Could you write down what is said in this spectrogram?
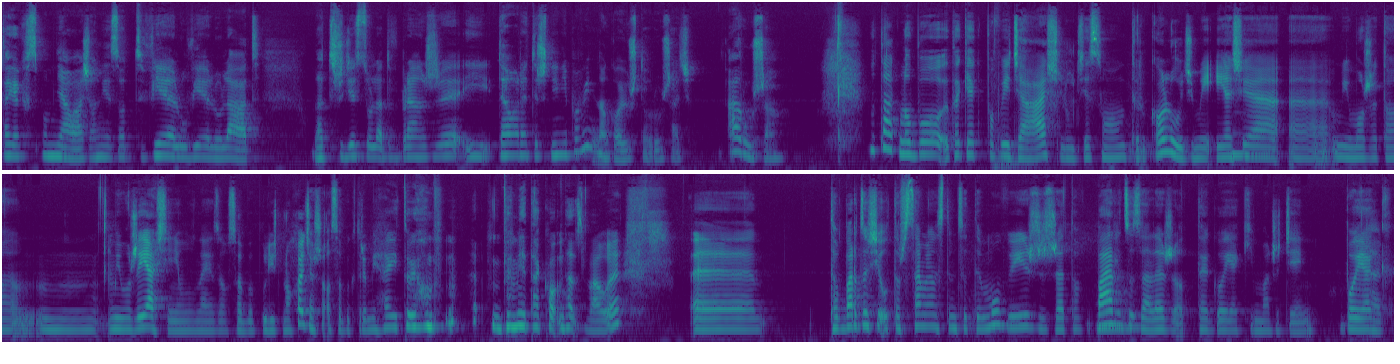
tak jak wspomniałaś, on jest od wielu, wielu lat, na 30 lat w branży i teoretycznie nie powinno go już to ruszać. A rusza. No tak, no bo tak jak powiedziałaś, ludzie są tylko ludźmi i ja się, Mhm. e, mimo że to, mm, mimo że ja się nie uznaję za osobę publiczną, chociaż osoby, które mnie hejtują, by mnie taką nazwały, e, to bardzo się utożsamiam z tym, co ty mówisz, że to bardzo zależy od tego, jaki masz dzień. Bo jak Tak.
